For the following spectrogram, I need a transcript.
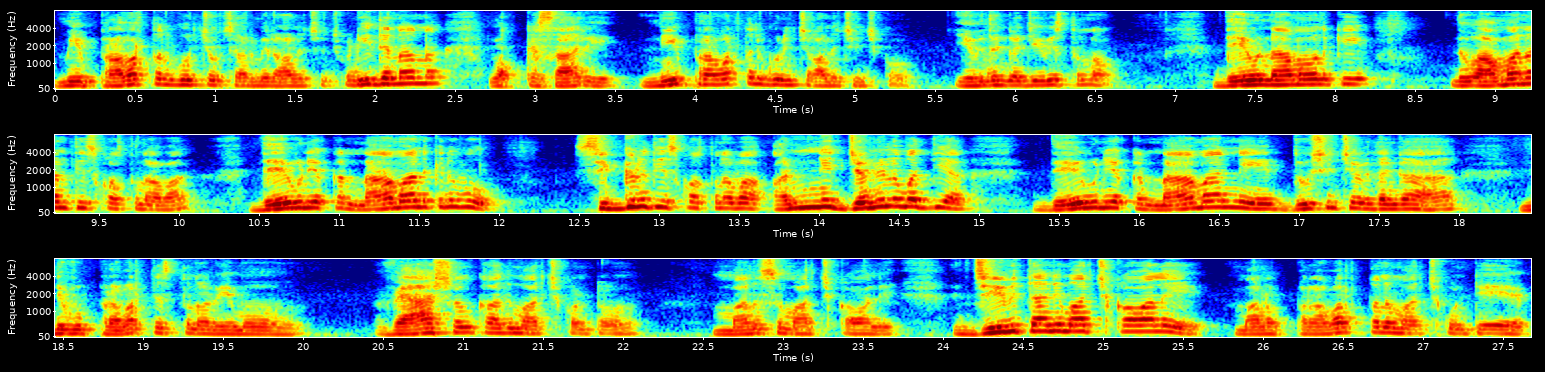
మీ ప్రవర్తన గురించి ఒకసారి మీరు ఆలోచించుకోండి. ఈ దినాన్న ఒక్కసారి నీ ప్రవర్తన గురించి ఆలోచించుకో. ఏ విధంగా జీవిస్తున్నావు? దేవుని నామానికి నువ్వు అవమానాన్ని తీసుకొస్తున్నావా? దేవుని యొక్క నామానికి నువ్వు సిగ్గును తీసుకొస్తున్నావా? అన్ని జనుల మధ్య దేవుని యొక్క నామాన్ని దూషించే విధంగా నువ్వు ప్రవర్తిస్తున్నావేమో? వేషం కాదు మార్చుకుంటాం. మనసు మార్చుకోవాలి. జీవితాన్ని మార్చుకోవాలి. మన ప్రవర్తన మార్చుకుంటే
